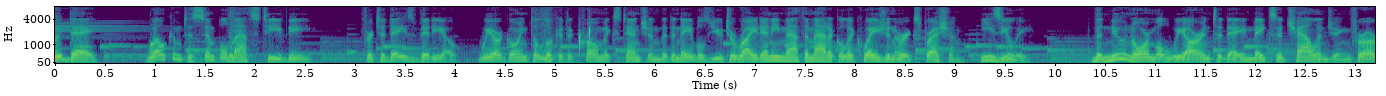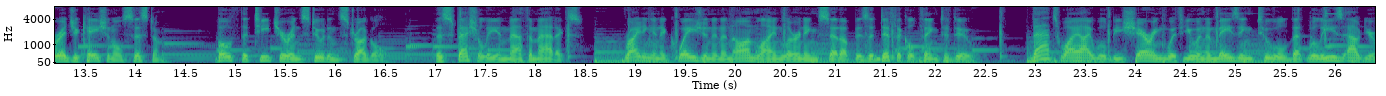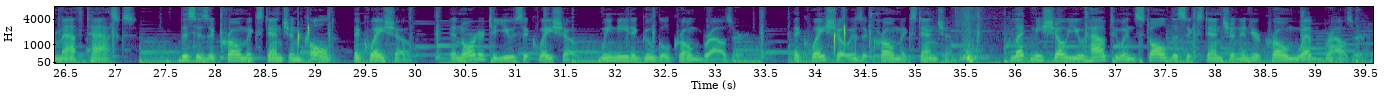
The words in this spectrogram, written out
Good day. Welcome to Simple Maths TV. For today's video, we are going to look at a Chrome extension that enables you to write any mathematical equation or expression easily. The new normal we are in today makes it challenging for our educational system. Both the teacher and student struggle. Especially in mathematics. Writing an equation in an online learning setup is a difficult thing to do. That's why I will be sharing with you an amazing tool that will ease out your math tasks. This is a Chrome extension called Equatio. In order to use Equatio, we need a Google Chrome browser. Equatio is a Chrome extension. Let me show you how to install this extension in your Chrome web browser.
